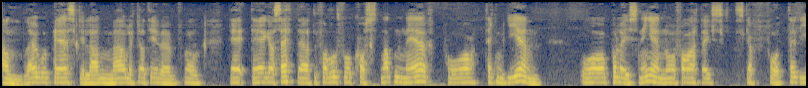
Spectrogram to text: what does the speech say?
andre europeiske land mer lukrative. For det, det, jeg har sett, er at for å få kostnaden ned på teknologien og på løsningen, og for at jeg skal få til de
